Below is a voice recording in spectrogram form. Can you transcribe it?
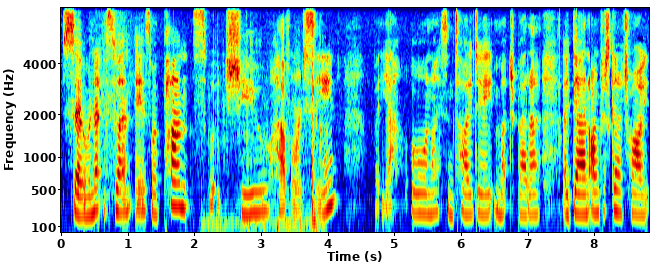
So next one is my pants, which you have already seen. But yeah, all nice and tidy, much better. Again, I'm just going to try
